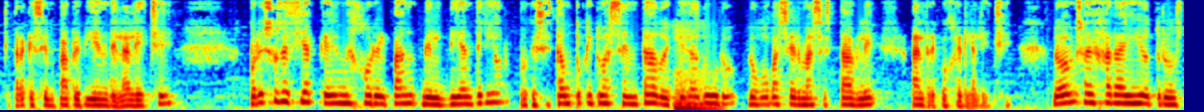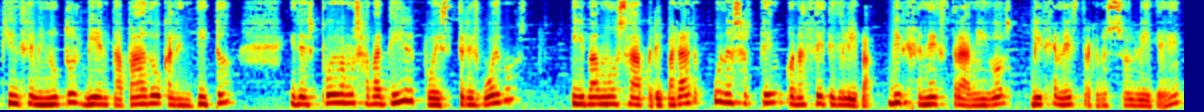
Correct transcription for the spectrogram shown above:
que para que se empape bien de la leche. Por eso os decía que es mejor el pan del día anterior, porque si está un poquito asentado y queda Mm. duro, luego va a ser más estable al recoger la leche. Lo vamos a dejar ahí otros 15 minutos, bien tapado, calentito, y después vamos a batir pues tres huevos y vamos a preparar una sartén con aceite de oliva, virgen extra, amigos, virgen extra, que no se os olvide, ¿eh?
